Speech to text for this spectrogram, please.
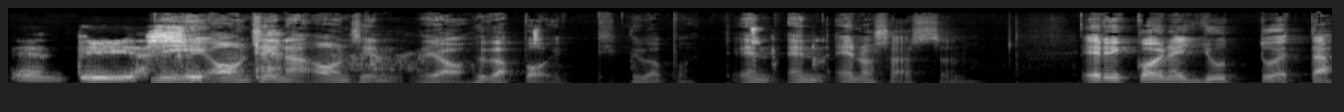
en tiedä. Niin, on siinä, on siinä, joo, hyvä pointti, hyvä pointti. En, en, en osaa sanoa. Erikoinen juttu, että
